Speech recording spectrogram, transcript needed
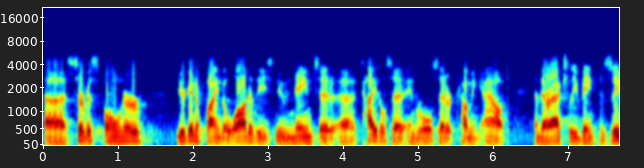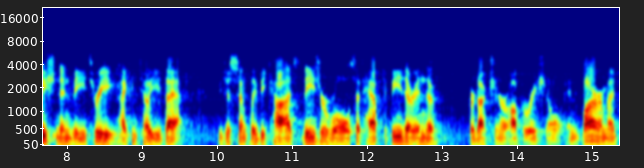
Uh, service owner. You're going to find a lot of these new names, that, uh, titles that, and roles that are coming out, and they're actually being positioned in V3. I can tell you that, just simply because these are roles that have to be there in the production or operational environment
